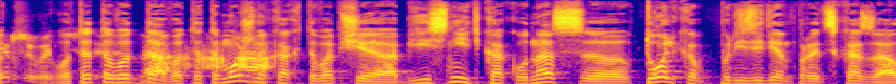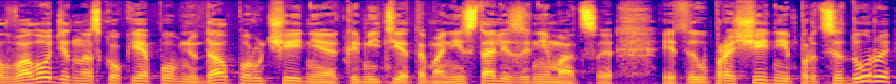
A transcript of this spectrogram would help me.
поддерживать. вот это вот, э, да, вот это можно а- как-то вообще объяснить, как у нас э, только президент про это сказал. Володин, насколько я помню, дал поручение комитетам, они стали заниматься. Это упрощение процедуры,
